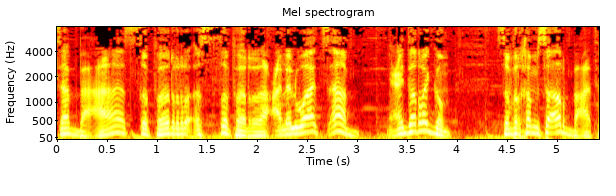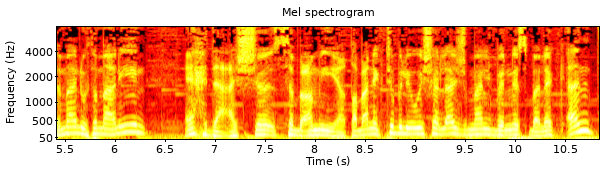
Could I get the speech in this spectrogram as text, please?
سبعة صفر الصفر على الواتساب عيد الرقم صفر خمسة أربعة ثمانية وثمانين إحدى عشر سبعمية. طبعا اكتب لي وش الأجمل بالنسبة لك. أنت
